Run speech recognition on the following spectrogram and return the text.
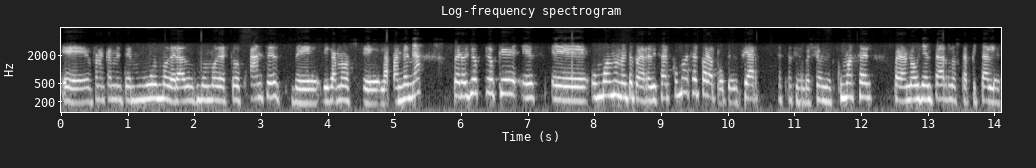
eh, francamente muy moderados, muy modestos antes de, digamos, eh, la pandemia, pero yo creo que es un buen momento para revisar cómo hacer para potenciar estas inversiones, cómo hacer para no ahuyentar los capitales.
